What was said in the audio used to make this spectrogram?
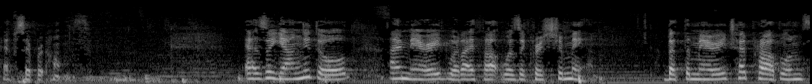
have separate homes. As a young adult, I married what I thought was a Christian man. But the marriage had problems,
